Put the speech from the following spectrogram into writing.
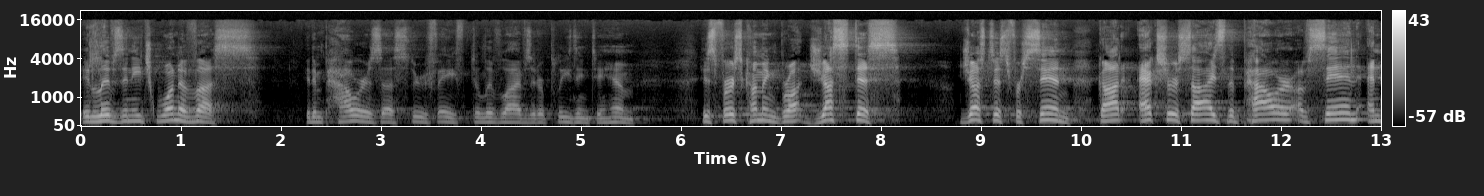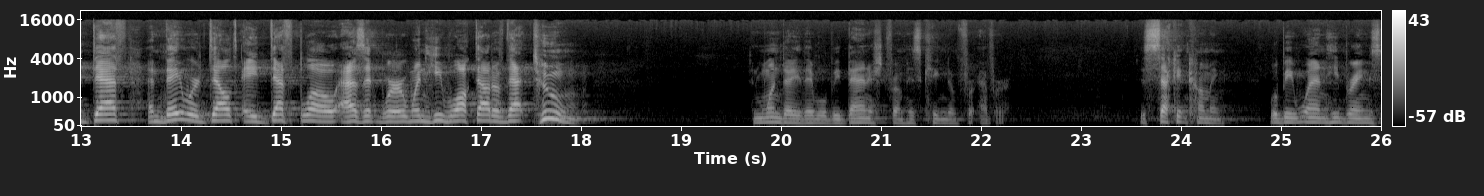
It lives in each one of us, it empowers us through faith to live lives that are pleasing to Him. His first coming brought justice. Justice for sin. God exercised the power of sin and death, and they were dealt a death blow, as it were, when he walked out of that tomb. And one day they will be banished from his kingdom forever. His second coming will be when he brings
